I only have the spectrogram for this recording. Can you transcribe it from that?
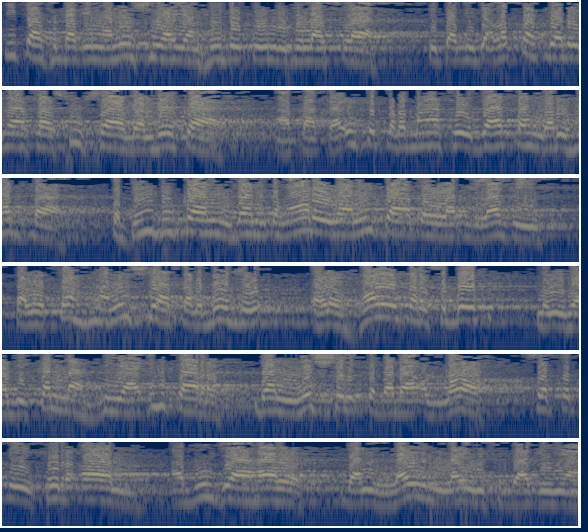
Kita sebagai manusia yang hidup ini jelaslah kita tidak lepas dari rasa susah dan duka. Apakah itu termasuk datang dari harta, kedudukan dan pengaruh wanita atau laki-laki? Kalau toh manusia terbujuk oleh hal tersebut menjadikanlah dia ingkar dan musyrik kepada Allah seperti Fir'aun, Abu Jahal dan lain-lain sebagainya.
